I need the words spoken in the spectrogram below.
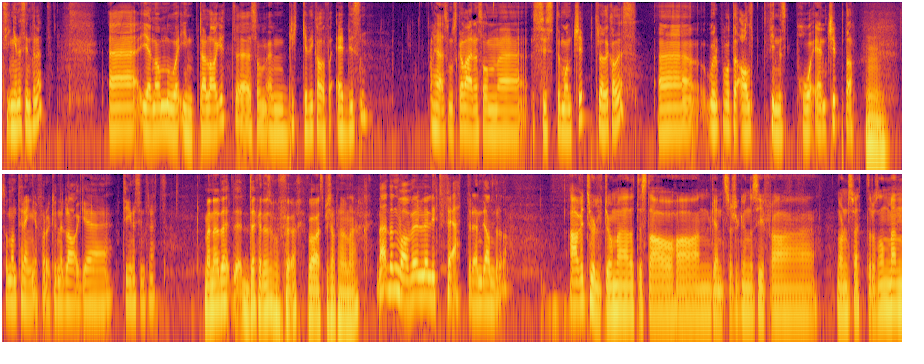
tingenes internett. Eh, gjennom noe Intra laget, eh, som en brikke de kaller for Edison. Som skal være en sånn system on chip, tror jeg det kalles. Hvor på en måte alt finnes på en chip. da Mm. som man trenger for å kunne lage tingenes internett. Men eh, det, det, det finnes jo fra før. Hva er spesielt med den her? Nei, den var vel litt fetere enn de andre, da. Ja, Vi tullet jo med dette i stad, å ha en genser som kunne si fra når den svetter og sånn. Men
